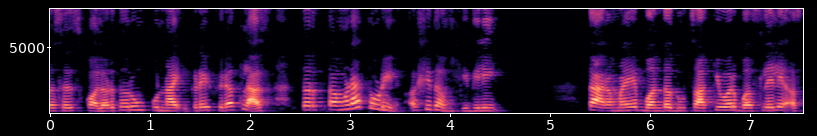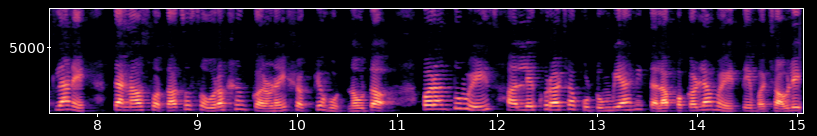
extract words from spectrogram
तसेच कॉलर धरून पुन्हा इकडे फिरकलास तर तंगड्या तोडीन अशी धमकी दिली. तारमळे बंद दुचाकीवर बसलेले असल्याने त्यांना स्वतःचं संरक्षण करणे शक्य होत नव्हतं. परंतु वेळीच हल्लेखोराच्या कुटुंबियांनी त्याला पकडल्यामुळे ते बचावले.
